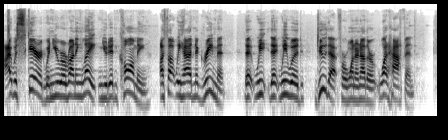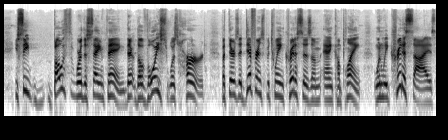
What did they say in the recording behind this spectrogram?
I was scared when you were running late and you didn't call me. I thought we had an agreement that we, that we would do that for one another. What happened? You see, both were the same thing. The, the, voice was heard, but there's a difference between criticism and complaint. When we criticize,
